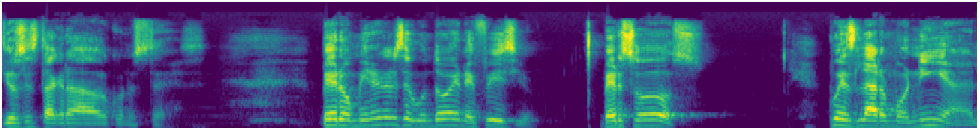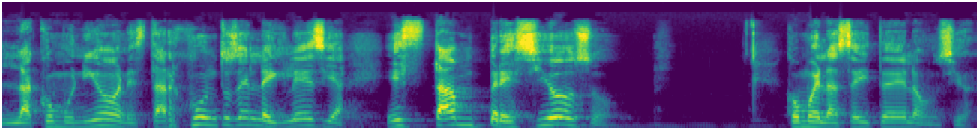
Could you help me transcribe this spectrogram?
Dios está agradado con ustedes. Pero miren el segundo beneficio, verso 2. Pues la armonía, la comunión, estar juntos en la iglesia es tan precioso como el aceite de la unción.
